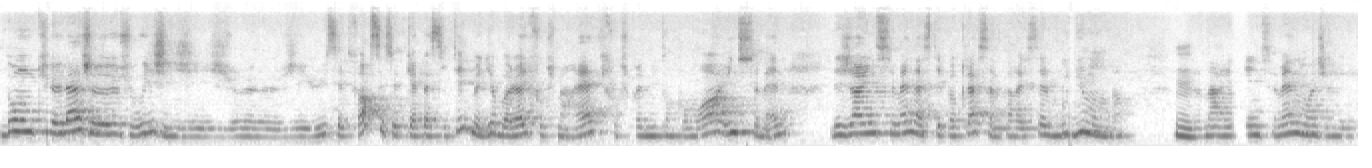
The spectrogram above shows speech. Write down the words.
Donc euh, là, je, oui, j'ai eu cette force et cette capacité de me dire, bah là, il faut que je m'arrête, il faut que je prenne du temps pour moi, une semaine. Déjà, une semaine, à cette époque-là, ça me paraissait le bout du monde. Hein. Hmm. M'arrêter une semaine, moi, je n'ai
